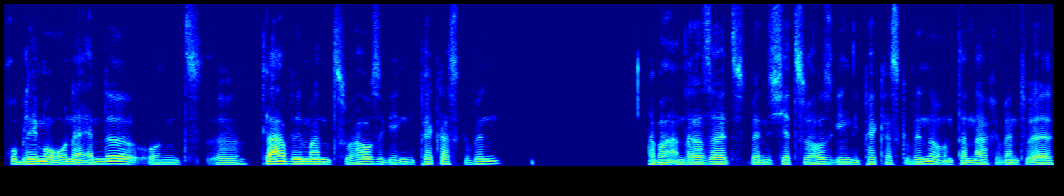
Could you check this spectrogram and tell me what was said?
Probleme ohne Ende. Und äh, klar will man zu Hause gegen die Packers gewinnen. Aber andererseits, wenn ich jetzt zu Hause gegen die Packers gewinne und danach eventuell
